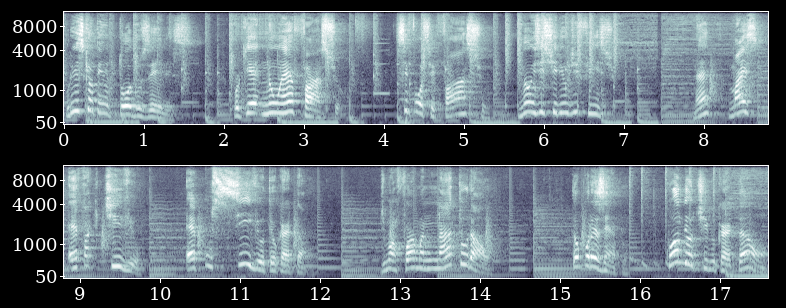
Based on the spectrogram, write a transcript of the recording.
Por isso que eu tenho todos eles. Porque não é fácil. Se fosse fácil, não existiria o difícil. Né? Mas é factível. É possível ter o cartão. De uma forma natural. Então, por exemplo, quando eu tive o cartão,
